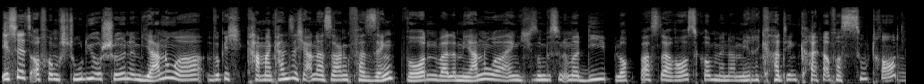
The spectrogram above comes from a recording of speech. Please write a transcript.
Ist jetzt auch vom Studio schön im Januar wirklich, kann, man kann sich anders sagen, versenkt worden, weil im Januar eigentlich so ein bisschen immer die Blockbuster rauskommen in Amerika, denen keiner was zutraut.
